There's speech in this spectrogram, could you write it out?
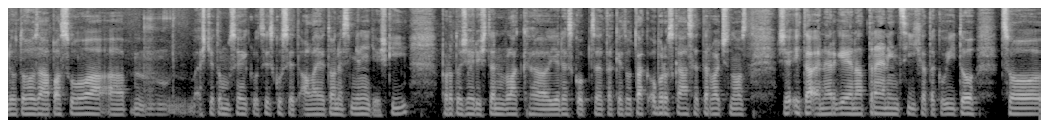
do toho zápasu a, a mm, ještě to musí kluci zkusit, ale je to nesmírně těžký, protože když ten vlak jede z kopce, tak je to tak obrovská setrvačnost, že i ta energie na trénincích a takový to, co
